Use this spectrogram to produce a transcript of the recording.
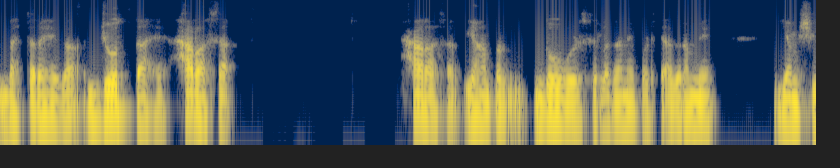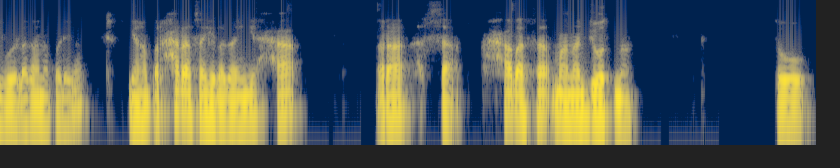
बेहतर रहेगा, जोतता है, हरासा। हरासा, यहाँ पर दो वर्ड्स फिर लगाने पड़ते हैं, अगर हमने यमशी वर्ड लगाना पड़ेगा, यहाँ पर हरासा ही लगाएँगे हरासा हरासा माना जोतना। तो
